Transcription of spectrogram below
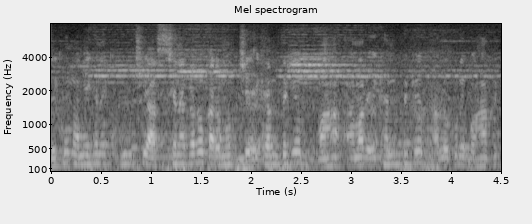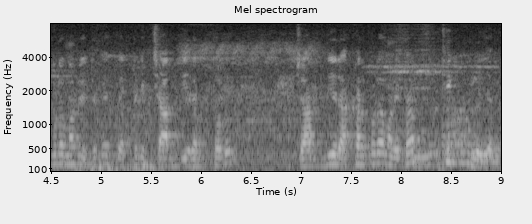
দেখুন, আমি এখানে খুলছি, আসছে না কেন? কারণ হচ্ছে এখান থেকে বাঁ, আমার এখান থেকে ভালো করে বাঁহাতে করে আমার এটাকে, একটাকে চাপ দিয়ে রাখতে হবে। চাপ দিয়ে রাখার পরে আমার এটা ঠিক খুলে যাবে।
